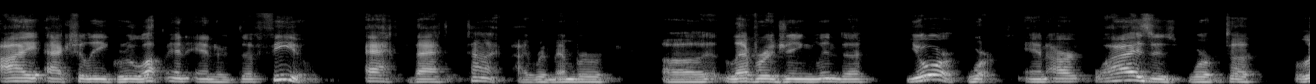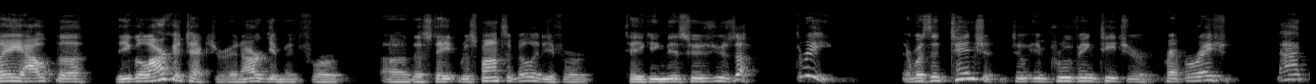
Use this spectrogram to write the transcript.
I actually grew up and entered the field at that time. I remember uh, leveraging, Linda, your work and Art Wise's work to lay out the legal architecture and argument for uh, the state responsibility for taking these issues up. Three, there was attention to improving teacher preparation, not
